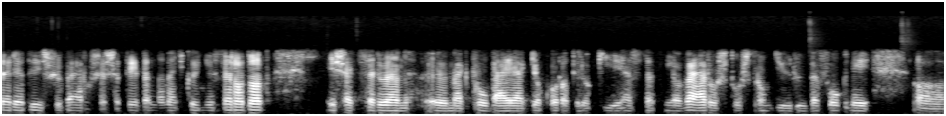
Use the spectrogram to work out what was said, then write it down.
kiterjedésű város esetében nem egy könnyű feladat és egyszerűen megpróbálják gyakorlatilag kiéheztetni a várost, ostromgyűrűbe fogni. A,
